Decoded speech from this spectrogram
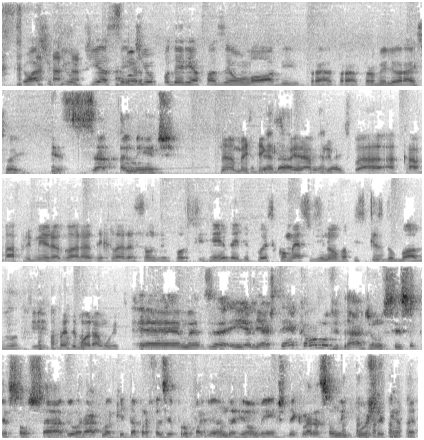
Eu acho que o Dia Cedil poderia fazer um lobby pra melhorar isso aí. Exatamente. Não, mas É tem verdade, que é esperar pri- a- acabar primeiro agora a declaração de imposto de renda e depois começa de novo a pesquisa do Bob, mano, que vai demorar muito. É, mas, é, e, aliás, tem aquela novidade, eu não sei se o pessoal sabe, o Oráculo aqui está para fazer propaganda realmente. Declaração do imposto de renda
